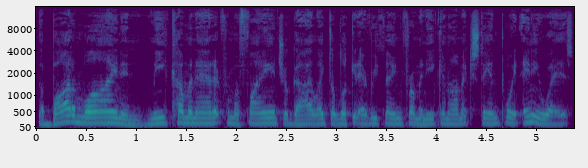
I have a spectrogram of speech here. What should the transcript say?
The bottom line, and me coming at it from a financial guy, I like to look at everything from an economic standpoint, anyways.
